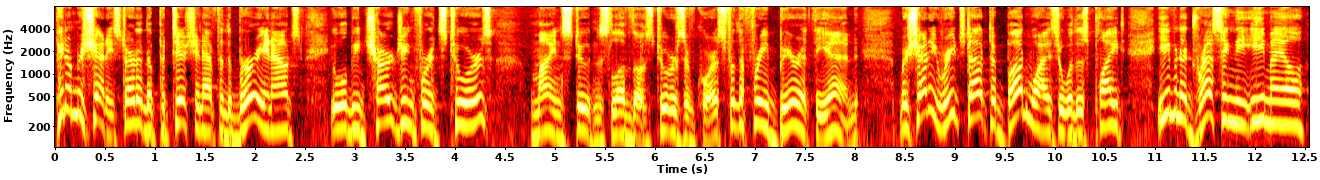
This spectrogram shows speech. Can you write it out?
Peter Moschetti started a petition after the brewery announced it will be charging for its tours. Mine students love those tours, of course, for the free beer at the end. Moschetti reached out to Budweiser with his plight, even addressing the email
